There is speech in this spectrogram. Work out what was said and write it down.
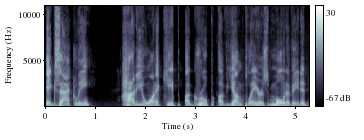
exactly how do you want to keep a group of young players motivated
